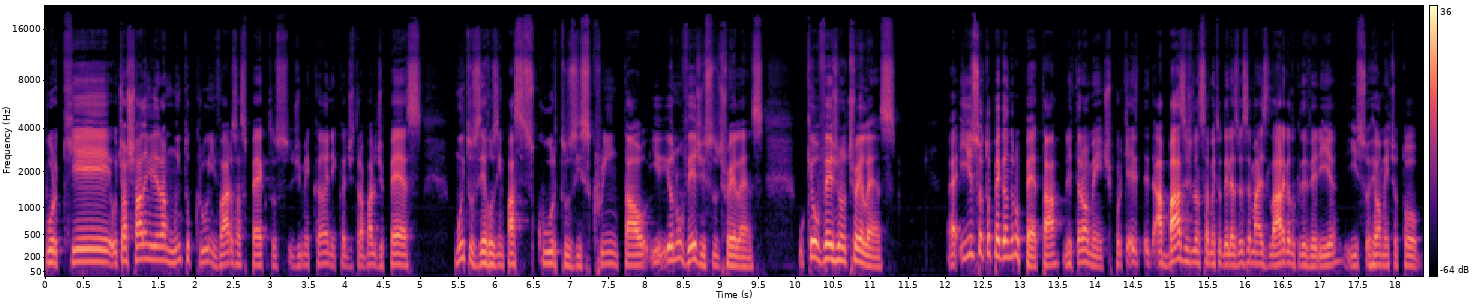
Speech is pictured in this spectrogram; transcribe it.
porque o Josh Allen ele era muito cru em vários aspectos de mecânica, de trabalho de pés, muitos erros em passes curtos, screen tal, e eu não vejo isso do Trey Lance. O que eu vejo no Trey Lance, é, e isso eu tô pegando no pé, tá? Literalmente, porque ele, a base de lançamento dele às vezes é mais larga do que deveria, e isso realmente eu tô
